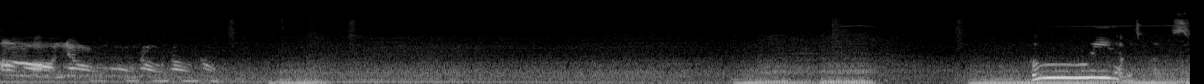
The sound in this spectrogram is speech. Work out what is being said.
Oh no, no, no. Ooh, that was close.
